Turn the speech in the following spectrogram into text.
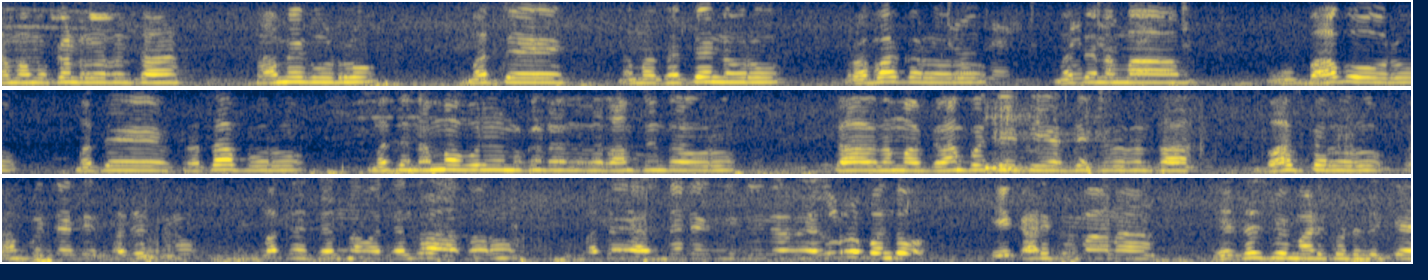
ನಮ್ಮ ಮುಖಂಡರಾದಂಥ ಸಾಮೇಗೌಡರು ಮತ್ತು ನಮ್ಮ ಸತ್ಯಣ್ಣವರು ಪ್ರಭಾಕರ್ ಅವರು, ಮತ್ತು ನಮ್ಮ ಬಾಬು ಅವರು, ಮತ್ತು ಪ್ರತಾಪ್ ಅವರು, ಮತ್ತು ನಮ್ಮ ಊರಿನ ಮುಖಂಡರಾದಂಥ ರಾಮಚಂದ್ರ ಅವರು ನಮ್ಮ ಗ್ರಾಮ ಪಂಚಾಯಿತಿ ಅಧ್ಯಕ್ಷರಾದಂಥ ಭಾಸ್ಕರ್ ಅವರು ಗ್ರಾಮ ಪಂಚಾಯತಿ ಸದಸ್ಯರು, ಮತ್ತು ಚಂದ ನಮ್ಮ ಚಂದ್ರಹಾಸ್ ಅವರು, ಮತ್ತು ಅಸಿಸ್ಟೆಂಟ್ ಎಕ್ಸಿಕ್ಯೂಟಿವ್ ಎಲ್ಲರೂ ಬಂದು ಈ ಕಾರ್ಯಕ್ರಮವನ್ನು ಯಶಸ್ವಿ ಮಾಡಿಕೊಟ್ಟಿದ್ದಕ್ಕೆ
